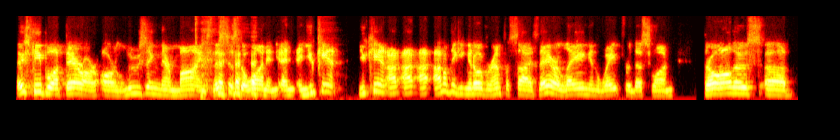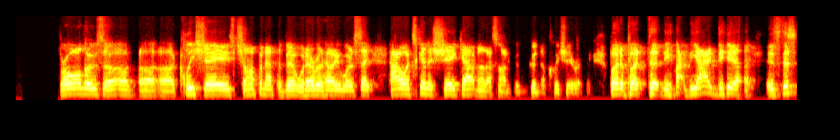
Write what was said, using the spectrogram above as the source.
These people up there are are losing their minds. This is the one, and, and and you can't you can't. I I I don't think you can overemphasize. They are laying in wait for this one. Throw all those uh, throw all those uh, uh, uh, cliches, chomping at the bit, whatever the hell you want to say, how it's going to shake out. No, that's not a good, good enough cliche right there. But but the, the the idea is this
